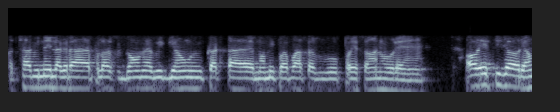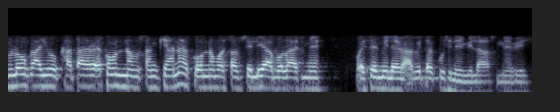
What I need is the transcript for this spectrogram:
अच्छा भी नहीं लग रहा है, प्लस गाँव में अभी गेहूँ कटता है, मम्मी पापा सब वो परेशान हो रहे हैं। और एक चीज़ और, हम लोगों का जो खाता है, अकाउंट नंबर, संख्या ना, अकाउंट नंबर सबसे लिया, बोला इसमें पैसे मिलेगा, अभी तक कुछ नहीं मिला उसमें भी।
